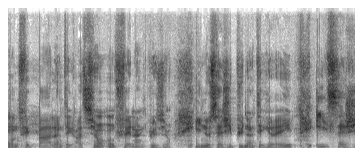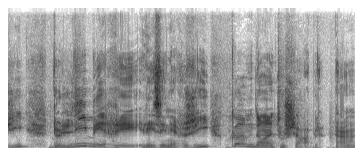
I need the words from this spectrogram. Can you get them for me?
On ne fait pas l'intégration, on fait l'inclusion. Il ne s'agit plus d'intégrer, il s'agit de libérer les énergies comme dans Intouchable. Hein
